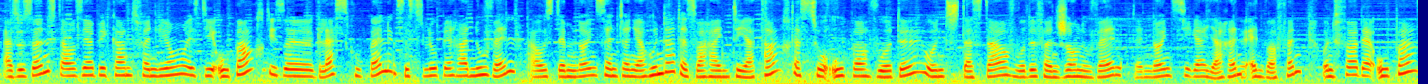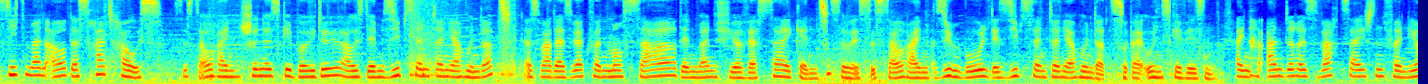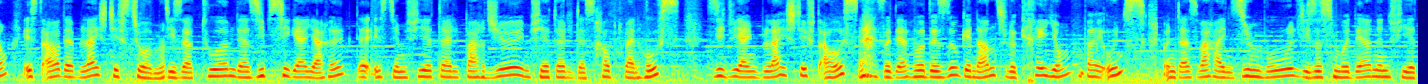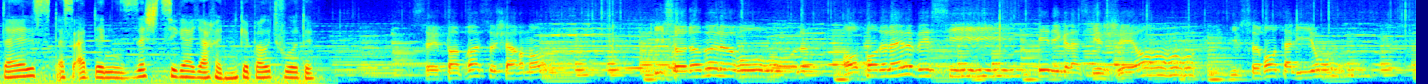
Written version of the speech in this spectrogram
Also sonst auch sehr bekannt von Lyon ist die Oper, diese Glaskuppel. Es ist l'Opéra Nouvelle aus dem 19. Jahrhundert. Es war ein Theater, das zur Oper wurde und das da wurde von Jean Nouvel in den 90er Jahren entworfen. Und vor der Oper sieht man auch das Rathaus. Es ist auch ein schönes Gebäude aus dem 17. Jahrhundert. Das war das Werk von Mansart, den man für Versailles kennt. So, es ist auch ein Symbol des 17. Jahrhunderts bei uns gewesen. Ein anderes Wahrzeichen von Lyon ist auch der Bleistiftturm. Turm. Dieser Turm der 70er Jahre, der ist im Viertel Pardieu, im Viertel des Hauptbahnhofs, sieht wie ein Bleistift aus. Also der wurde so genannt, Le Crayon bei uns. Und das war ein Symbol dieses modernen Viertels, das ab den 60er Jahren gebaut wurde. C'est un prince charmant qui se nomme le Rhône, enfant de l'Helvétie et des glaciers géants. Ils seront à Lyon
